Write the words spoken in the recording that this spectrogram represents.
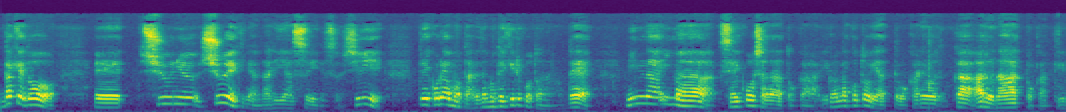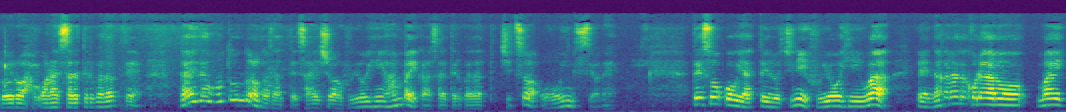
だけどえー、収入収益にはなりやすいですしでこれはもう誰でもできることなのでみんな今成功者だとかいろんなことをやってお金があるなとかっていろいろお話しされてる方って大体ほとんどの方って最初は不用品販売からされてる方って実は多いんですよね。でそうこうやっているうちに不用品は、えなかなかこれあの毎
